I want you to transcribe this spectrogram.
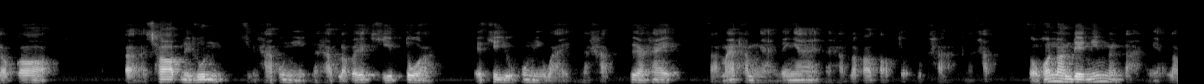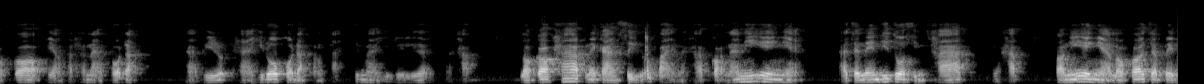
แล้วก็ชอบในรุ่นสินค้าพวกนี้นะครับ เราก็จะ keep ตัว SKU พวกนี้ไว้นะครับ เพื่อให้สามารถทำงานได้ง่ายนะครับ แล้วก็ตอบโจทย์ลูกค้านะครับ ส่วนพวก non-denim ต่างๆเนี่ยเราก็พยายามพัฒนา Product หาหา hero product ต่างๆ ขึ้นมาอยู่เรื่อยๆนะครับแล้วก็ภาพในการสื่อออกไปนะครับ ก่อนหน้านี้เองเนี่ยอาจจะเน้นที่ตัวสินค้านะครับ ตอนนี้เองเนี่ยเราก็จะเป็น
